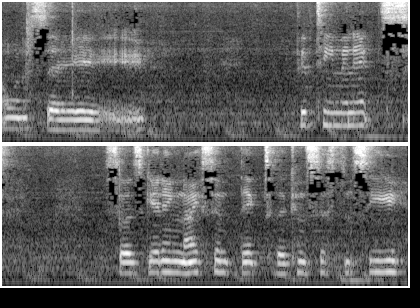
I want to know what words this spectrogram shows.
I want to say 15 minutes. So it's getting nice and thick to the consistency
